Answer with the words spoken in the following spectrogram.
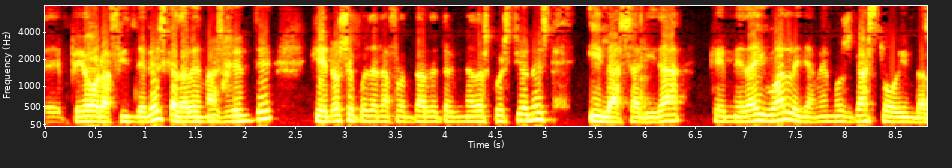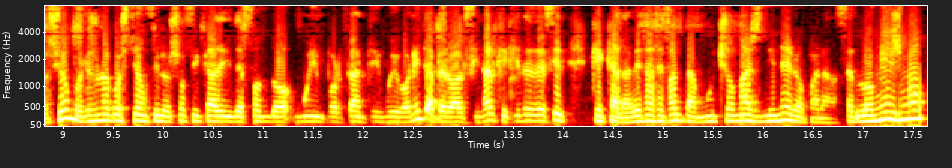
eh, peor a fin de mes, cada vez más gente, que no se pueden afrontar determinadas cuestiones y la sanidad que me da igual le llamemos gasto o inversión, porque es una cuestión filosófica y de fondo muy importante y muy bonita, pero al final que quiere decir que cada vez hace falta mucho más dinero para hacer lo mismo,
